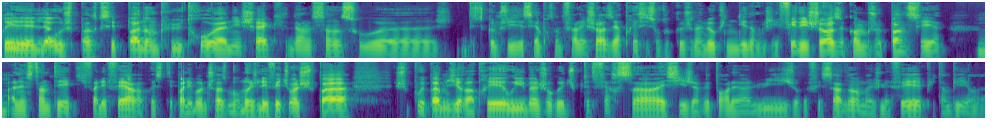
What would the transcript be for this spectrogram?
Après, là où je pense que c'est pas non plus trop un échec, dans le sens où, euh, comme je disais, c'est important de faire des choses, et après, c'est surtout que je n'avais aucune idée, donc j'ai fait des choses comme je pensais mm. à l'instant T qu'il fallait faire. Après, c'était pas les bonnes choses, mais au moins je l'ai fait, tu vois. Je suis pas, je pouvais pas me dire après, oui, ben j'aurais dû peut-être faire ça, et si j'avais parlé à lui, j'aurais fait ça. Non, mais je l'ai fait, et puis tant pis, on a,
